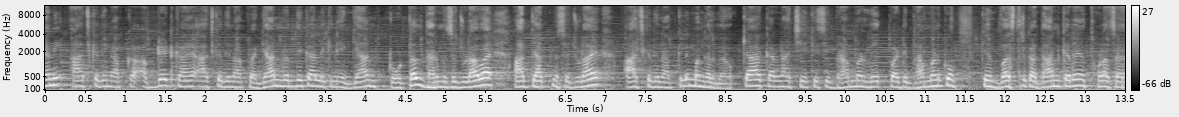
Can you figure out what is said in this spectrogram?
यानी आज का दिन आपका अपडेट का है, आज का दिन आपका ज्ञान वृद्धि का लेकिन ये ज्ञान टोटल धर्म से जुड़ा हुआ है, आध्यात्म से जुड़ा है। आज के दिन आपके लिए मंगलमय हो। क्या करना चाहिए किसी ब्राह्मण, वेद पार्टी ब्राह्मण को के वस्त्र का दान करें, थोड़ा सा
